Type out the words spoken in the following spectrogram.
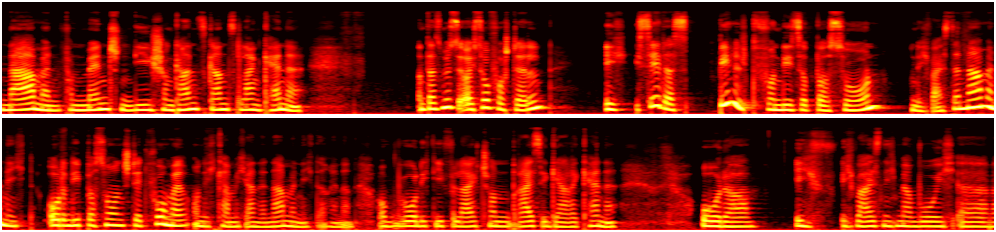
Namen von Menschen, die ich schon ganz, ganz lang kenne. Und das müsst ihr euch so vorstellen, ich, ich sehe das Bild von dieser Person und ich weiß den Namen nicht. Oder die Person steht vor mir und ich kann mich an den Namen nicht erinnern, obwohl ich die vielleicht schon 30 Jahre kenne. Oder ich, ich weiß nicht mehr, wo ich äh,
